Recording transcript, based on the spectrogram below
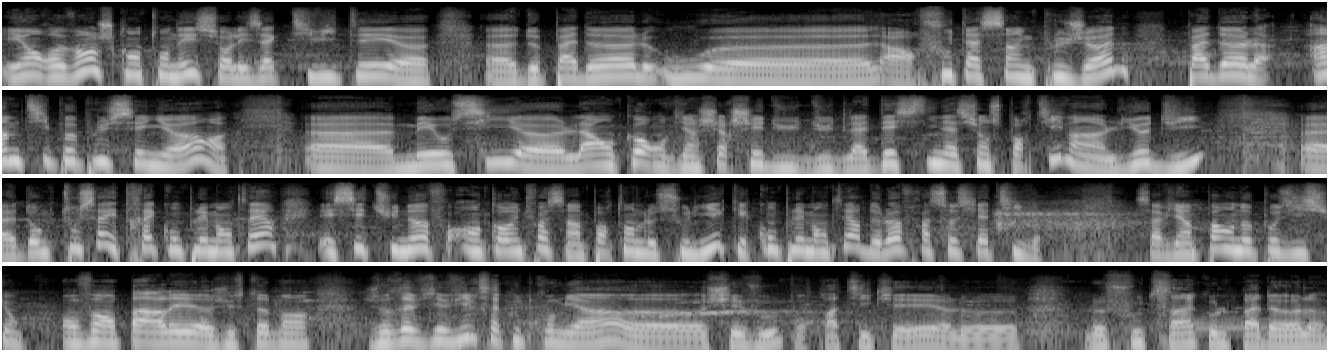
Et en revanche, quand on est sur les activités euh, de paddle ou alors foot à 5 plus jeune, paddle un petit peu plus senior, mais aussi là encore, on vient chercher du, du, de la destination sportive, un lieu de vie. Euh, donc tout ça est très complémentaire et c'est une offre, encore une fois, c'est important de le souligner, qui est complémentaire de l'offre associative. Ça vient pas en opposition. On va en parler euh, justement. Joseph Vieville, ça coûte combien euh, chez vous pour pratiquer le, le, foot 5 ou le paddle?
